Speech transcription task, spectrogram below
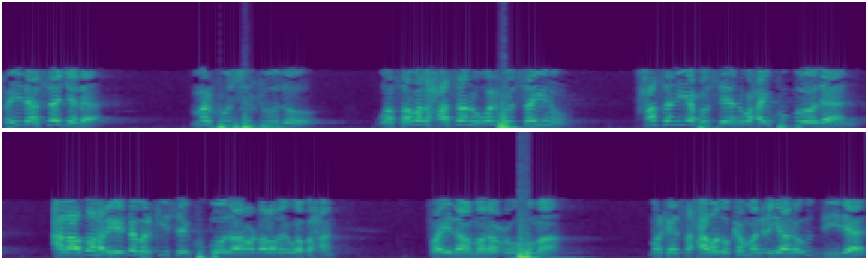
Fa idaa sajada markuu sujuudo wasaba alxasanu waalxusaynu xasan iyo xuseen waxay ku boodaan calaa dahrihi dhabarkiisay ku boodaan oo dhaladay uga baxaan. Fa idaa manacuuhumaa markay saxaabadu ka manciyaan oo u diidaan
